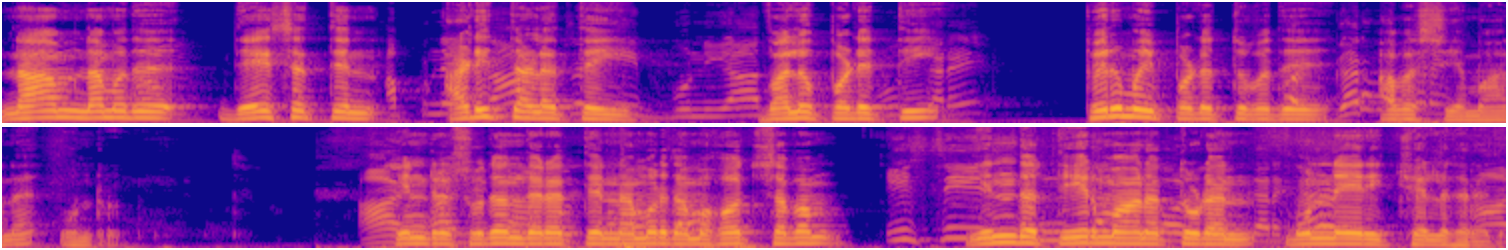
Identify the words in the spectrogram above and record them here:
நாம் நமது தேசத்தின் அடித்தளத்தை வலுப்படுத்தி பெருமைப்படுத்துவது அவசியமான ஒன்று. இன்று சுதந்திரத்தின் அமிர்த மகோத்சவம் இந்த தீர்மானத்துடன் முன்னேறி செல்கிறது.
